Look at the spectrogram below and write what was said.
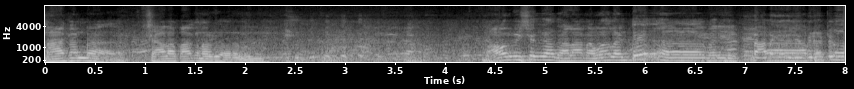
నాకన్నా చాలా బాగా నవ్వేవారు నువ్వు. మామూలు విషయం కాదు. అలా నవ్వాలంటే మరి. అప్పట్లో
